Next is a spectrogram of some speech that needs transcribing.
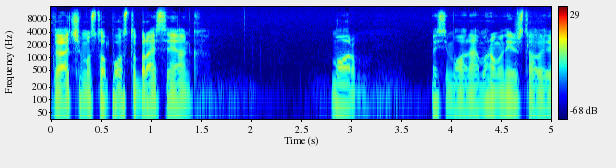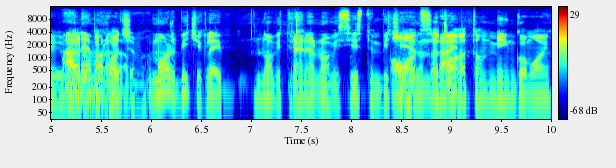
gledat ćemo 100% Bryce Young. Moramo. Mislim, ovo ne moramo ništa, ali A verujem da mora hoćemo. da. Može, bit će, gledaj, novi trener, novi sistem, bit će On jedan sa drive. Jonathan Mingom, ovim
